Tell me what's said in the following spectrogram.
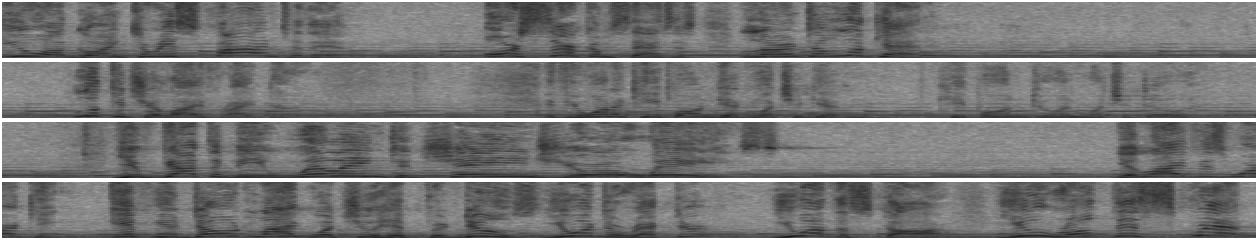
you are going to respond to them or circumstances. Learn to look at it. Look at your life right now. If you want to keep on getting what you're getting, keep on doing what you're doing. You've got to be willing to change your ways. Your life is working. If you don't like what you have produced, you're a director, you are the star, you wrote this script.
